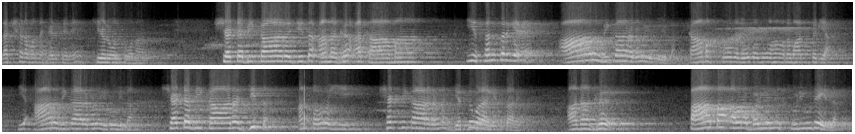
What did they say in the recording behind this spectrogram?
ಲಕ್ಷಣವನ್ನು ಹೇಳ್ತೇನೆ ಕೇಳುವಂತವ ನಾನು ಷಟಭಿಕಾರ ಜಿತ ಅನಘ ಅಕಾಮ. ಈ ಸಂತರಿಗೆ ಆರು ವಿಕಾರಗಳು ಇರುವುದಿಲ್ಲ. ಕಾಮಕ್ರೋಧ ಲೋಪ ಮೋಹ ಮಾತ್ಸರ್ಯ ಈ ಆರು ವಿಕಾರಗಳು ಇರುವುದಿಲ್ಲ. ಷಟಭಿಕಾರ ಜಿತ್ ಅಂತವರು ಈ ಷಟ್ ವಿಕಾರಗಳನ್ನು ಗೆದ್ದುವರಾಗಿರ್ತಾರೆ. ಅನಘ, ಪಾಪ ಅವರ ಬಳಿಯಲ್ಲಿ ಸುಳಿಯುವುದೇ ಇಲ್ಲ.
